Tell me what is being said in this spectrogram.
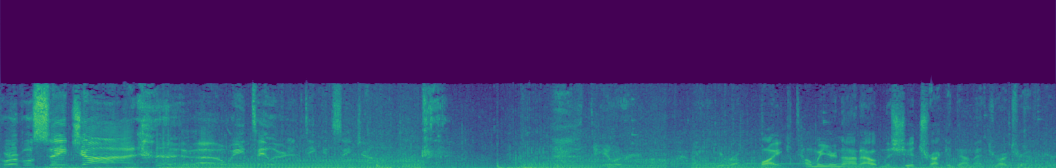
Corporal St. John. uh, Wade Taylor to Deacon St. John. Taylor, oh, you're a bike. Tell me you're not out in the shit tracking down that drug trafficker.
